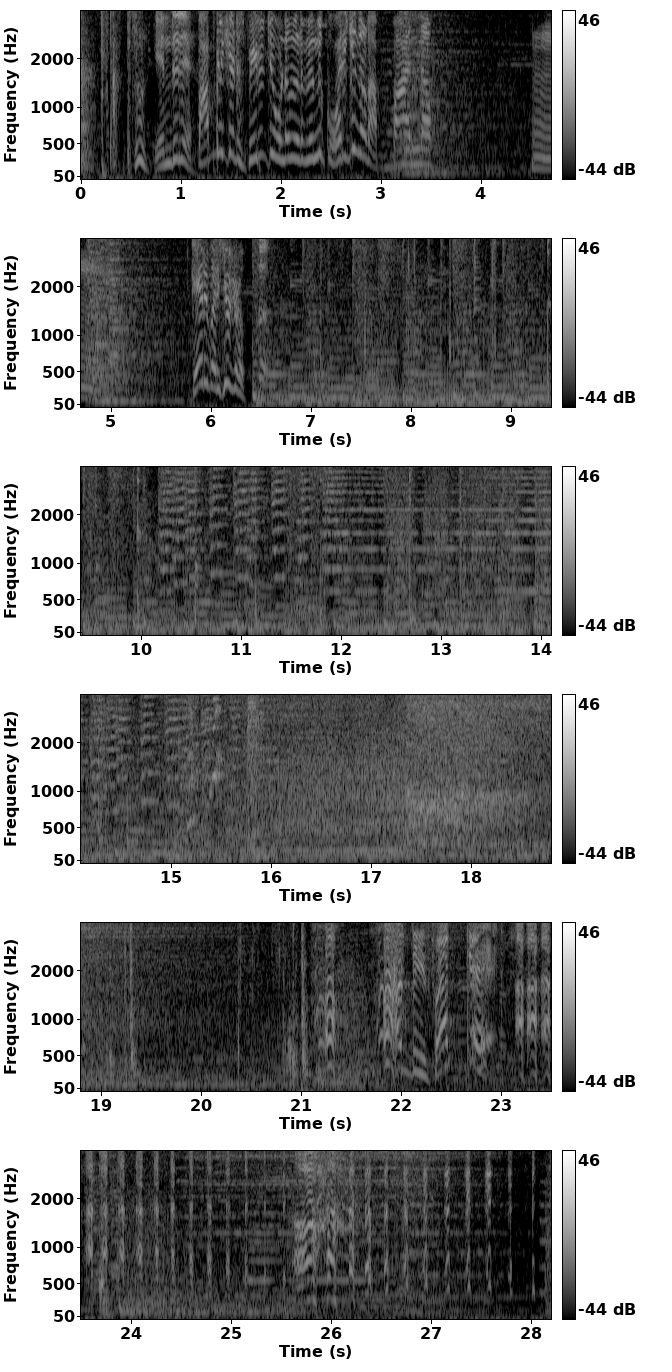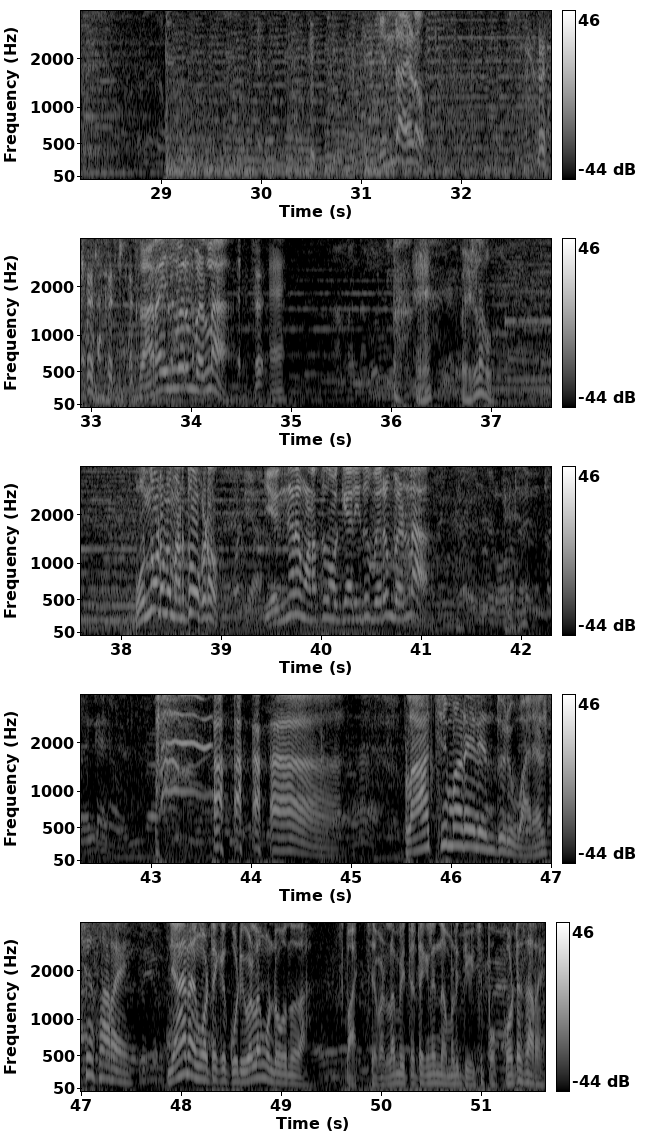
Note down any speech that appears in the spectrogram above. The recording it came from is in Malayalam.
എന്തിന്? പബ്ലിക്കായിട്ട് സ്പിരിറ്റ് കൊണ്ടുവന്നിട്ട് നിന്ന് കുറയ്ക്കുന്നടാ പന്നം കേറി പരിശോധിക്കണോ അടിസക്കെ എന്തായടോ? സാറേ ഇത് വെറും വെള്ള. വെള്ളോ? ഒന്നുകൂടെ ഒന്ന് മണത്ത് നോക്കണോ? എങ്ങനെ മണത്ത് നോക്കിയാൽ ഇത് വെറും വെള്ള. പ്ലാച്ചിമടയിൽ എന്തൊരു വരൾച്ച സാറേ. ഞാൻ അങ്ങോട്ടേക്ക് കുടിവെള്ളം കൊണ്ടുപോകുന്നതാ. പച്ചവെള്ളം വിറ്റിട്ടെങ്കിലും നമ്മൾ ജീവിച്ച് പൊക്കോട്ടെ സാറേ.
